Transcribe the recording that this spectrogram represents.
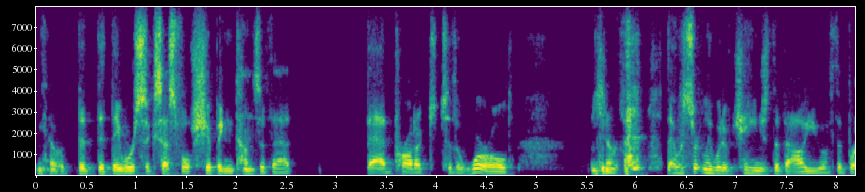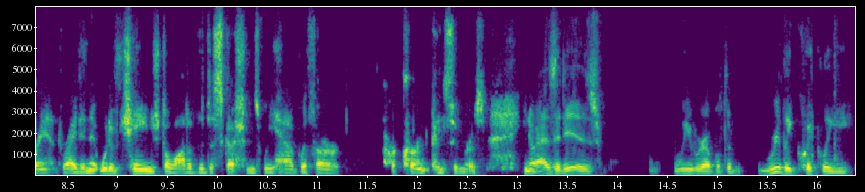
you know, that, that they were successful shipping tons of that bad product to the world, you know, that, that certainly would have changed the value of the brand, right? And it would have changed a lot of the discussions we have with our our current consumers. You know, as it is, we were able to really quickly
